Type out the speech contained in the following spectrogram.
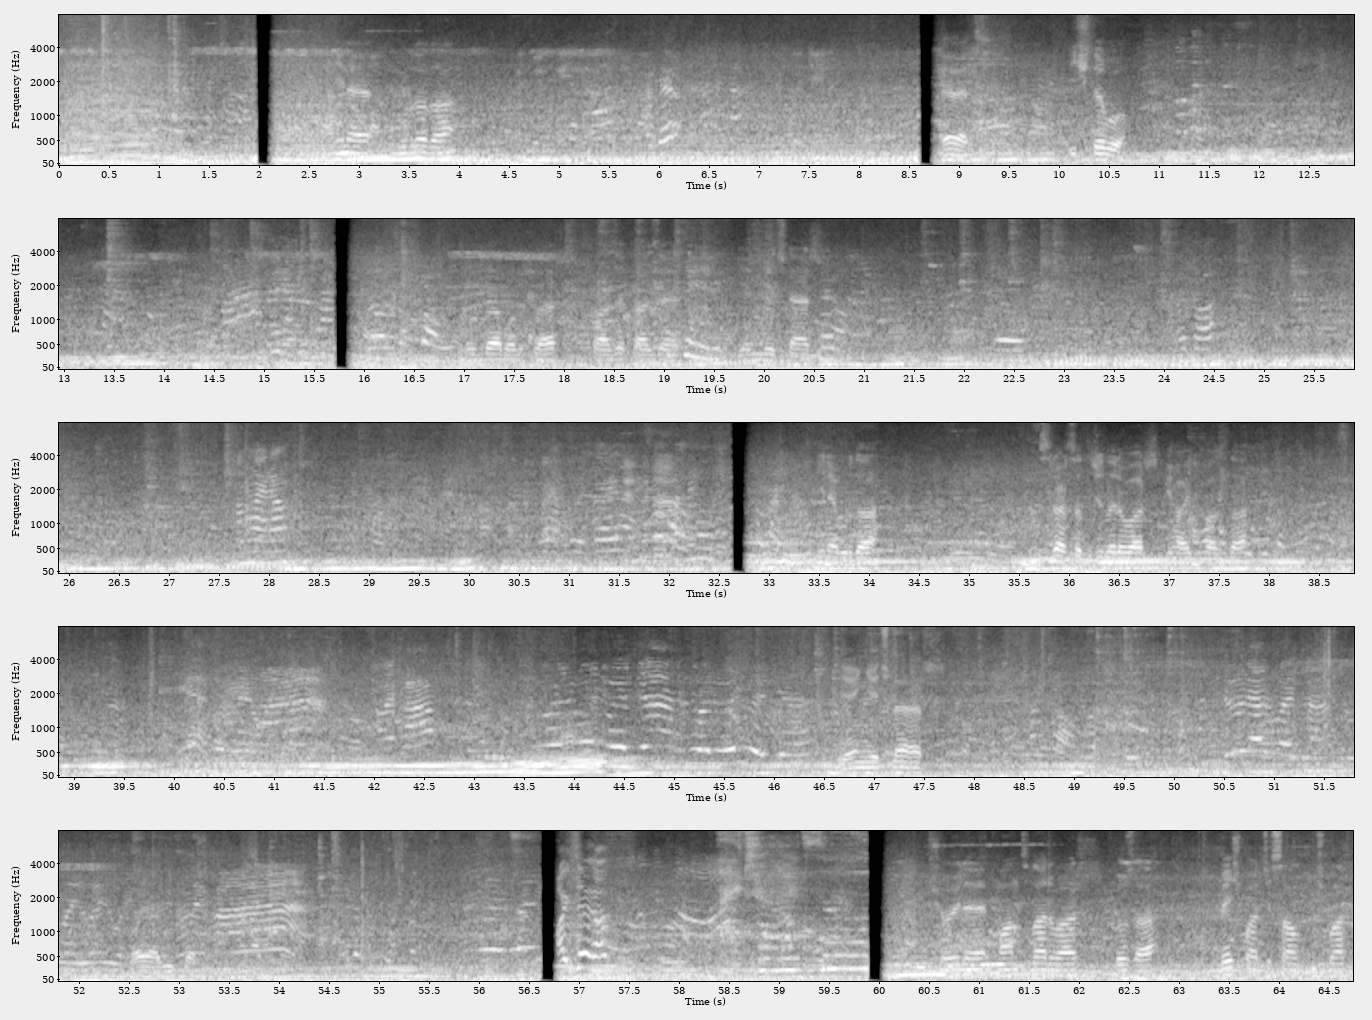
Yine burada da İşte bu. Burada balıklar taze taze, yengeçler. Yine burada ısrar satıcıları var bir hayli fazla. Yengeçler. Bayağı büyükler. Şöyle mantılar var. Doza. 5 parçası 60 baht.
